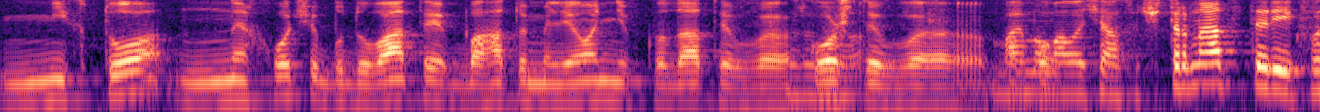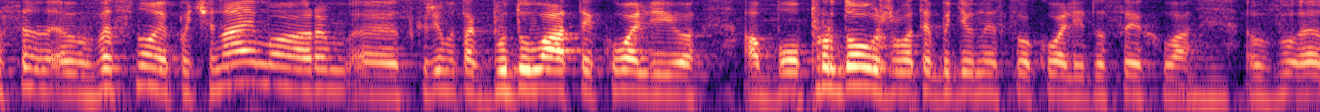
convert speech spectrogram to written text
ніхто не хоче будувати багатомільйонні, вкладати в кошти в е, Маємо мало часу. 14 рік весною починаємо, рем- е, скажімо так, будувати колію або продовжувати будівництво колії до Сихова. В е,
